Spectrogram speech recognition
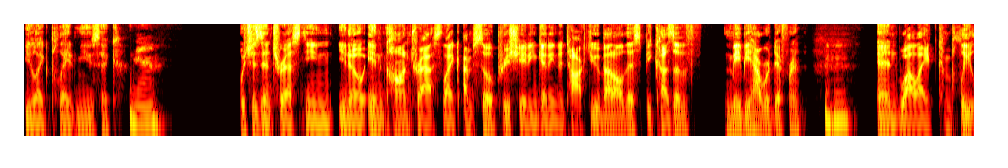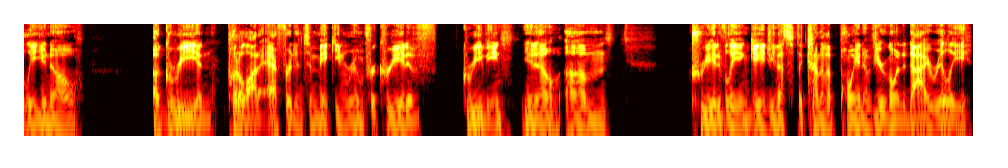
You like played music. yeah which is interesting, you know, in contrast. Like, I'm so appreciating getting to talk to you about all this because of maybe how we're different. hmm And while I completely, you know, agree and put a lot of effort into making room for creative grieving, you know, um, creatively engaging, that's the kind of the point of You're Going to Die, really.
